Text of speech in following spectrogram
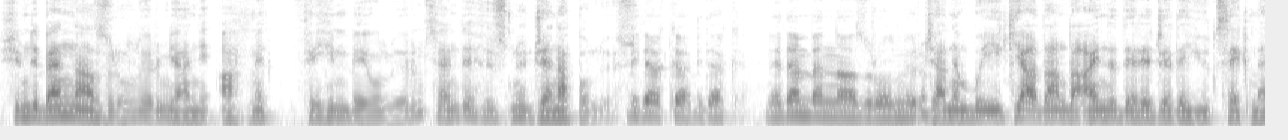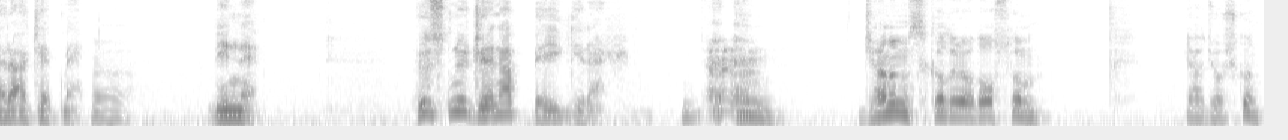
Şimdi ben nazır oluyorum yani Ahmet Fehim Bey oluyorum sen de Hüsnü Cenap oluyorsun. Bir dakika, bir dakika. Neden ben nazır olmuyorum? Canım bu iki adam da aynı derecede yüksek merak etme. Ha. Dinle. Hüsnü Cenap Bey girer. Canım sıkılıyor dostum. Ya Coşkun,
